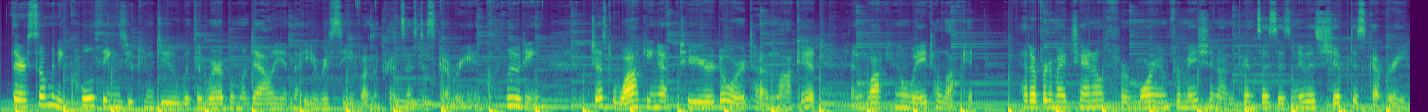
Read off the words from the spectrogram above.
There are so many cool things you can do with the wearable medallion that you receive on the Princess Discovery, including just walking up to your door to unlock it and walking away to lock it. Head over to my channel for more information on Princess's newest ship, Discovery.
